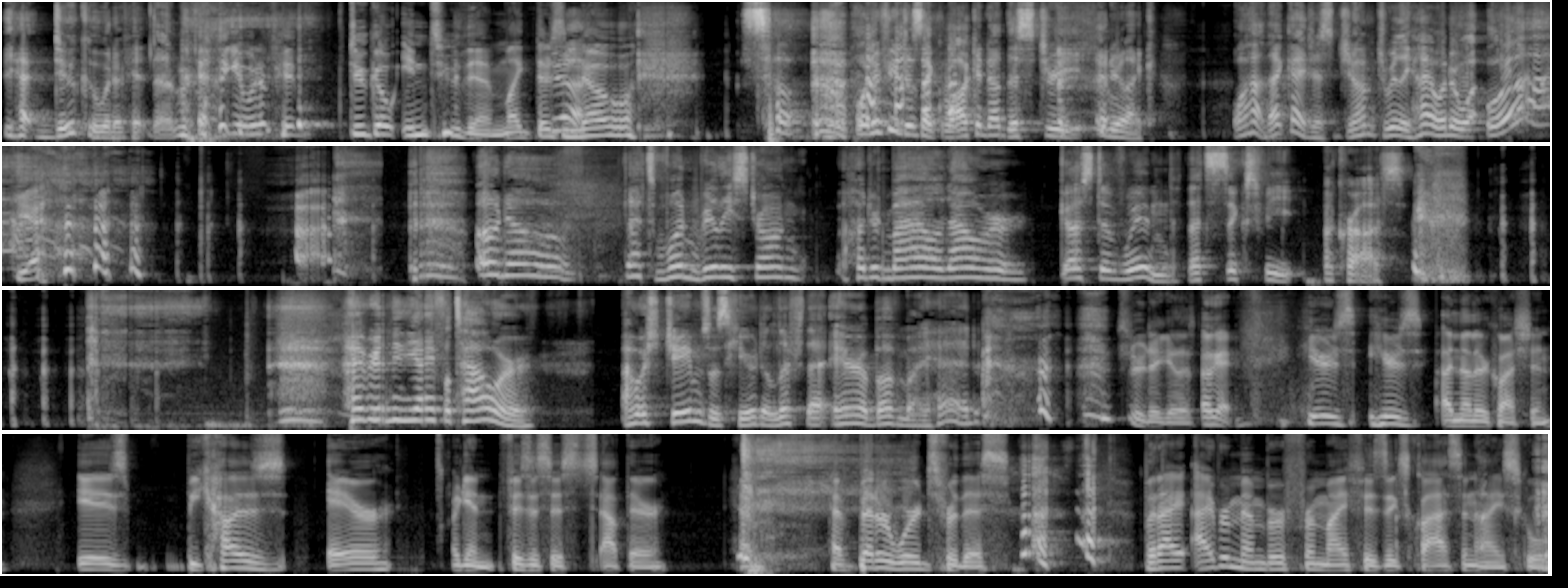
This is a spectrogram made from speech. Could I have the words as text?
Yeah, Dooku would have hit them. Like it would have hit Dooku into them. Like there's Yeah. no. So, what if you're just like walking down the street and you're like, wow, that guy just jumped really high. I wonder what. what? Yeah. Oh no, that's one really strong 100 mile an hour gust of wind. That's six feet across. Heavier than the Eiffel Tower. I wish James was here to lift that air above my head. it's ridiculous. Okay, here's here's another question: Is because air again? Physicists out there have, have better words for this. But I, I remember from my physics class in high school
